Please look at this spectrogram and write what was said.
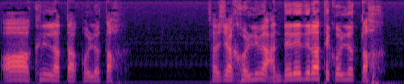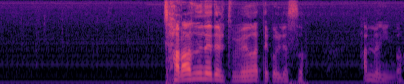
아, 큰일 났다. 걸렸다. 잠시만, 걸리면 안 될 애들한테 걸렸다. 잘하는 애들 두 명한테 걸렸어. 한 명인가?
